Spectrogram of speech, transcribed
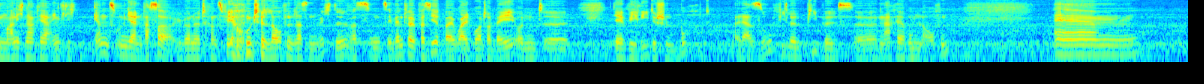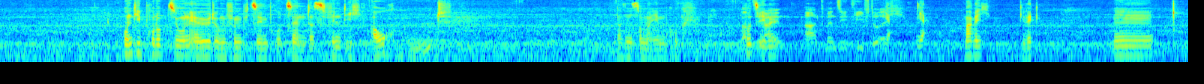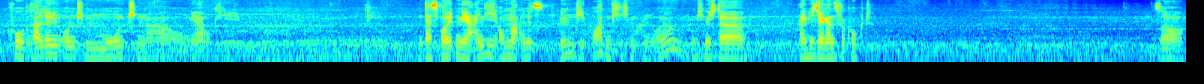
Zumal ich nachher eigentlich ganz ungern Wasser über eine Transferroute laufen lassen möchte, was uns eventuell passiert bei Wildwater Bay und äh, der Viridischen Bucht, weil da so viele Peoples äh, nachher rumlaufen. Ähm, und die Produktion erhöht um 15%. Das finde ich auch gut. Lass uns doch mal eben gucken. Kurz eben. atmen Sie tief durch. Ja, ja, mache ich. Geh weg. Hm, Korallen und Mondnahrung. Ja, okay. Das wollten wir eigentlich auch mal alles irgendwie ordentlich machen, oder? Habe ich mich da... Habe ich mich da ganz verguckt. So.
